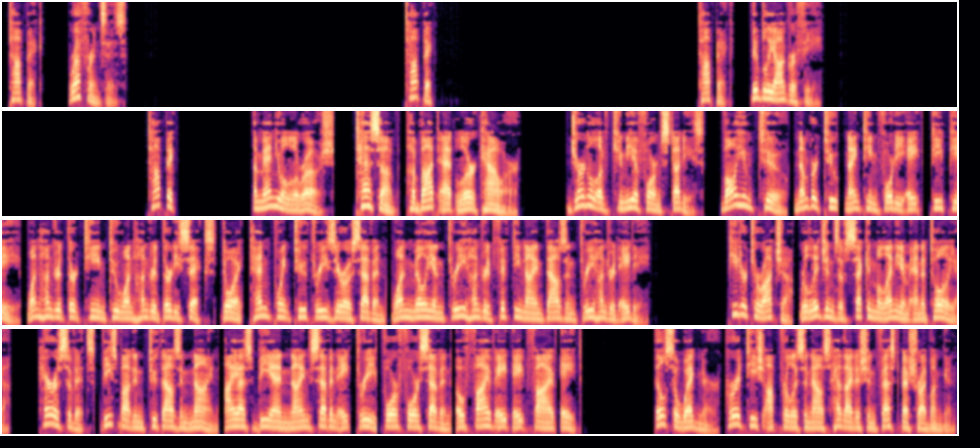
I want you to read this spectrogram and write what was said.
Topic. References Topic. Topic. Bibliography Topic. Emmanuel Laroche. Tesub, Habat et Lur Kaur. Journal of Cuneiform Studies. Volume 2, Number 2, 1948, pp. 113-136, doi, 10.2307, 1359380. Peter Taracha, Religions of Second Millennium Anatolia. Harrassowitz, Wiesbaden 2009, ISBN 978-3-447-05885-8 Ilse Wegner, Hurritische Opferlisten aus Hethitischen Festbeschreibungen.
